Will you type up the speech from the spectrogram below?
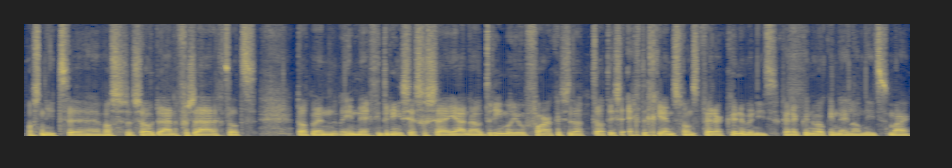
was, niet, was zodanig verzadigd dat, dat men in 1963 zei... ja, nou 3 miljoen varkens, dat, dat is echt de grens. Want verder kunnen we niet. Verder kunnen we ook in Nederland niet. Maar,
